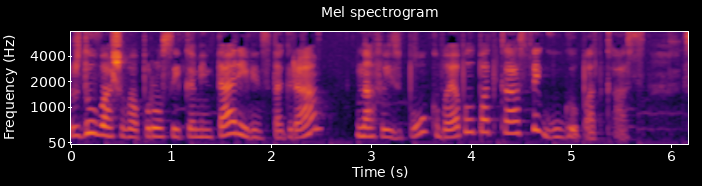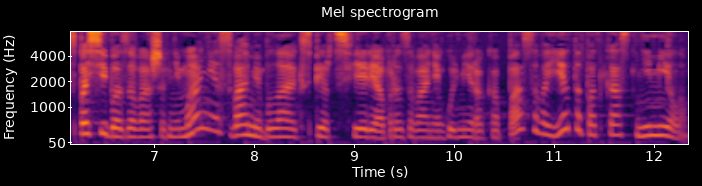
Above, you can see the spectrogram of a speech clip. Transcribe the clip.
Жду ваши вопросы и комментарии в Instagram, на Facebook, в Apple Podcast и Google Podcast. Спасибо за ваше внимание. С вами была эксперт в сфере образования Гульмира Капасова, и это подкаст «Немелом».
